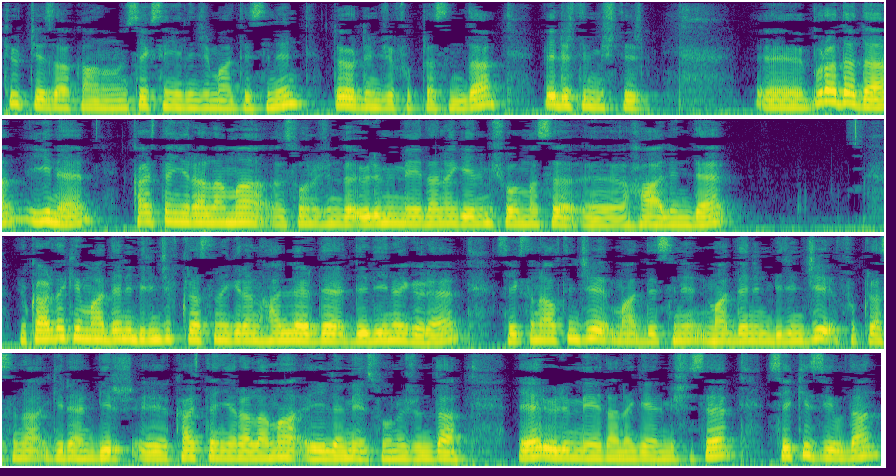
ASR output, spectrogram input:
Türk Ceza Kanunu'nun 87. maddesinin 4. fıkrasında belirtilmiştir. Ee, Burada da yine kasten yaralama sonucunda ölümün meydana gelmiş olması e, halinde Yukarıdaki maddenin birinci fıkrasına giren hallerde dediğine göre 86. maddesinin maddenin birinci fıkrasına giren bir e, kasten yaralama eylemi sonucunda eğer ölüm meydana gelmiş ise 8 yıldan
